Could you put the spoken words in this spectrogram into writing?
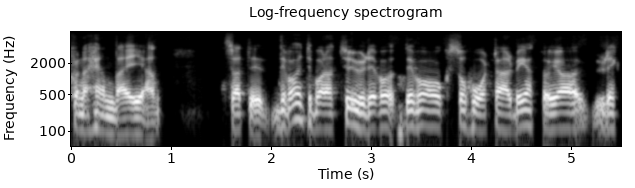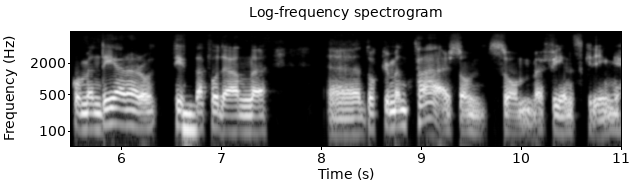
kunna hända igen. Så att det, det, var inte bara tur, det var, det var också hårt arbete och jag rekommenderar att titta på den eh, dokumentär som, som finns kring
